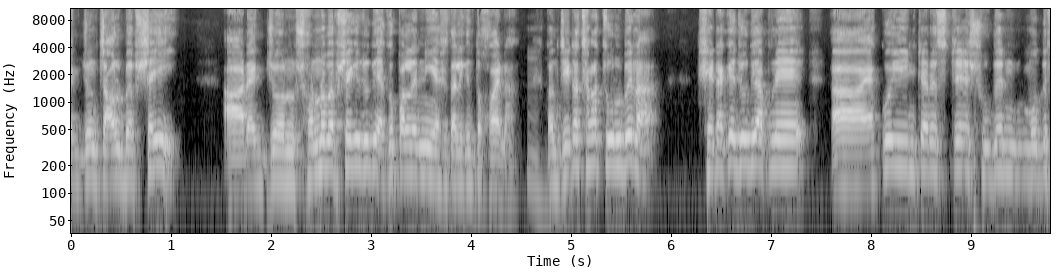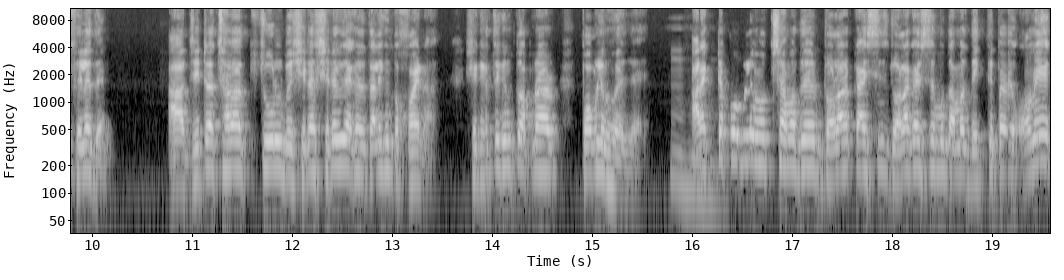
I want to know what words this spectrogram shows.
একজন চাউল ব্যবসায়ী আর একজন স্বর্ণ ব্যবসায়ীকে যদি একই পাল্লায় নিয়ে আসে তাহলে কিন্তু হয় না। কারণ যেটা ছাড়া চলবে না সেটাকে যদি আপনি একই ইন্টারেস্টে সুদের মধ্যে ফেলে দেন আর যেটা ছাড়া চলবে সেটা সেটা যদি দেখা যায়, তাহলে কিন্তু হয় না। সেক্ষেত্রে কিন্তু আপনার প্রবলেম হয়ে যায়। আরেকটা প্রবলেম হচ্ছে আমাদের ডলার ক্রাইসিস ডলার ক্রাইসিসের মধ্যে আমরা দেখতে পাই অনেক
